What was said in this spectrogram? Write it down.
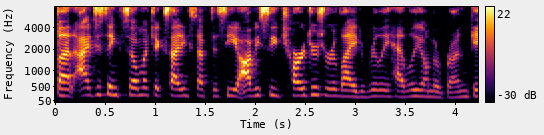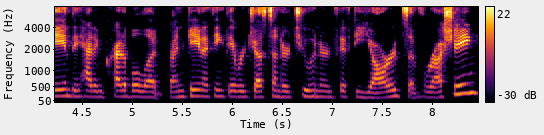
But i just think so much exciting stuff to see. Obviously chargers relied really heavily on the run game. They had incredible uh, run game. I think they were just under 250 yards of rushing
